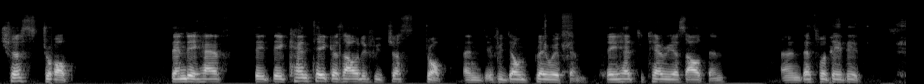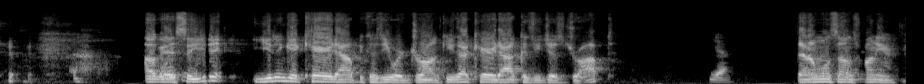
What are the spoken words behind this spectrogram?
just drop. Then they have they, they can't take us out if we just drop and if we don't play with them. They had to carry us out then. And that's what they did. Okay, so you didn't you didn't get carried out because you were drunk. You got carried out because you just dropped. Yeah. That almost sounds funnier.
